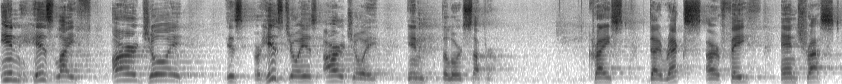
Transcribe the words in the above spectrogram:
in His life. Our joy is, or His joy is our joy in the Lord's Supper. Christ directs our faith and trust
